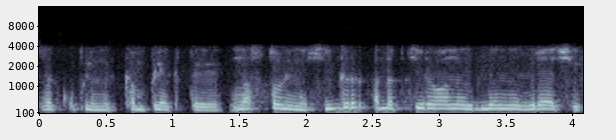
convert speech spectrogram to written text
закуплены комплекты настольных игр, адаптированных для незрячих,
